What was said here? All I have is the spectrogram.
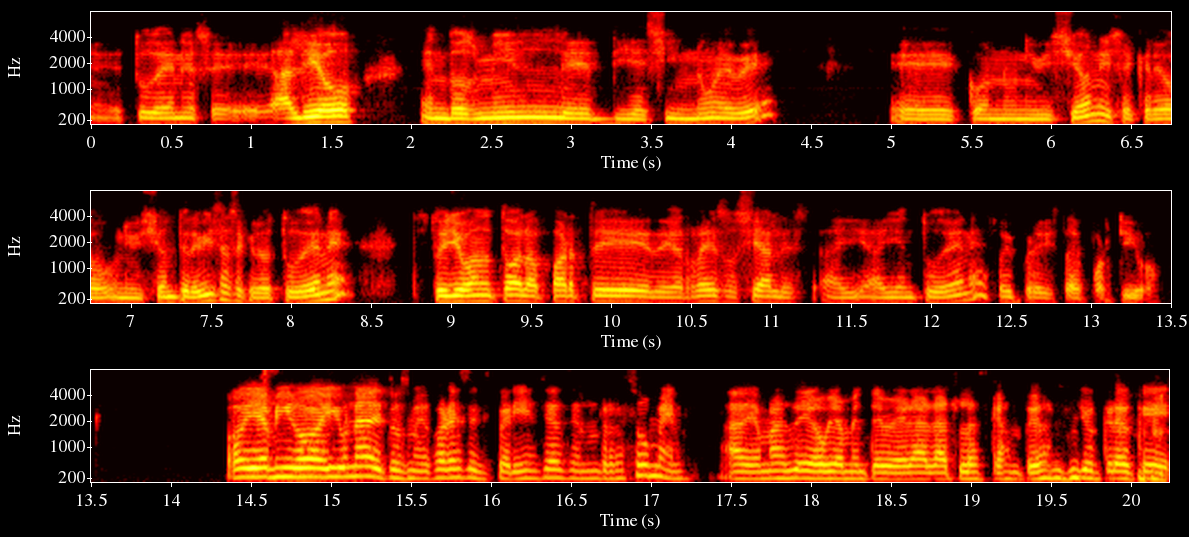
Eh, TUDN se alió en 2019 eh, con Univision y se creó Univision Televisa, se creó TUDN. Estoy llevando toda la parte de redes sociales ahí, ahí en TUDN, soy periodista deportivo. Oye, amigo, ¿y una de tus mejores experiencias en resumen? Además de, obviamente, ver al Atlas campeón, yo creo que,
